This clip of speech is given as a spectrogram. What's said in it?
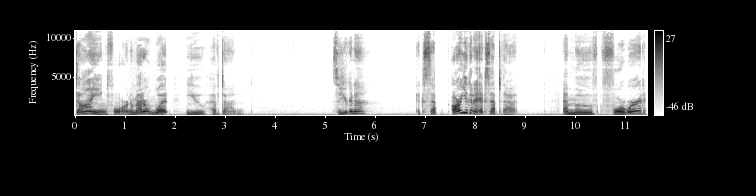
dying for, no matter what you have done. So you're going to accept, are you going to accept that and move forward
